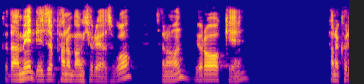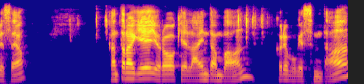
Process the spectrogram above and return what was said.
그 다음에 내접하는 방식으로 해가지고 저는 이렇게 하나 그렸어요. 간단하게 이렇게 라인도 한번 그려보겠습니다.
